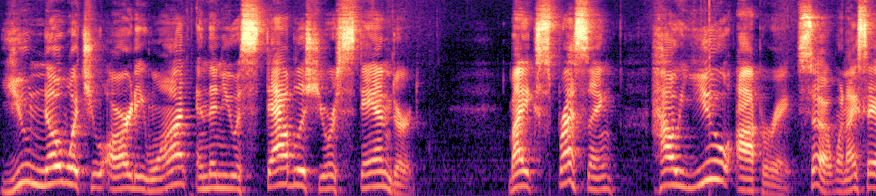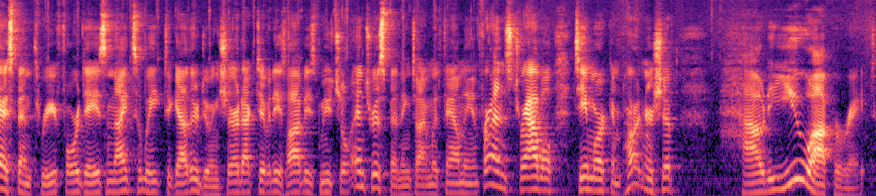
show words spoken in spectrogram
you know what you already want and then you establish your standard by expressing how you operate. So, when I say I spend three or four days and nights a week together doing shared activities, hobbies, mutual interests, spending time with family and friends, travel, teamwork, and partnership, how do you operate?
